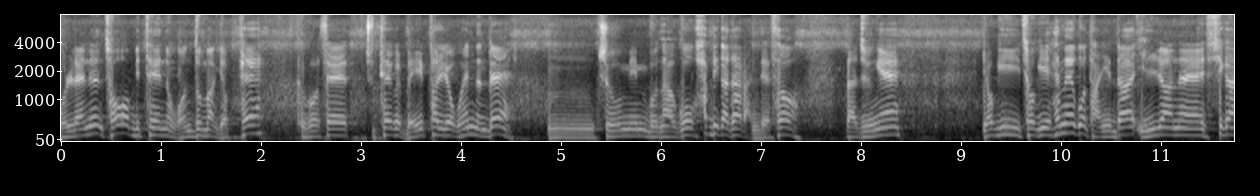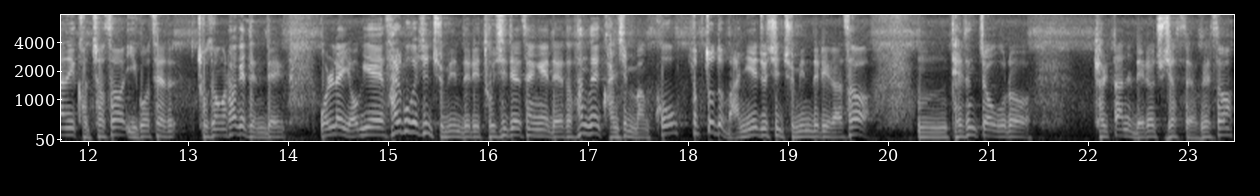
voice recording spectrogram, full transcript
원래는 저 밑에 있는 원두막 옆에 그곳에 주택을 매입하려고 했는데 음, 주민분하고 합의가 잘 안 돼서 나중에 여기저기 헤매고 다니다 1년의 시간이 거쳐서 이곳에 조성을 하게 됐는데 원래 여기에 살고 계신 주민들이 도시재생에 대해서 상당히 관심 많고 협조도 많이 해주신 주민들이라서 음, 대승적으로 결단을 내려주셨어요. 그래서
